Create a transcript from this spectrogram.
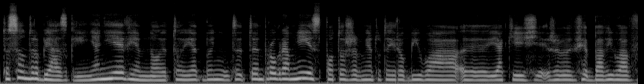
To są drobiazgi. Ja nie wiem, no to jakby ten program nie jest po to, żebym ja tutaj robiła y, jakieś, żeby się bawiła w,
